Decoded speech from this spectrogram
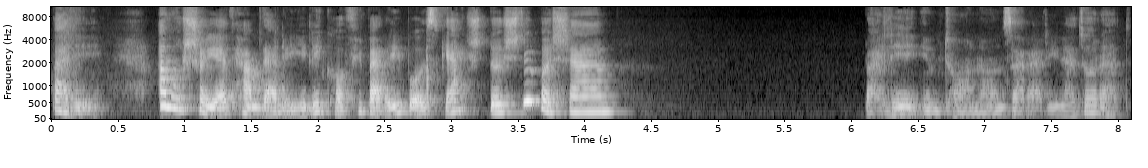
بله اما شاید هم دلایل کافی برای بازگشت داشته باشم. بله امتحان ضرری ندارد.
